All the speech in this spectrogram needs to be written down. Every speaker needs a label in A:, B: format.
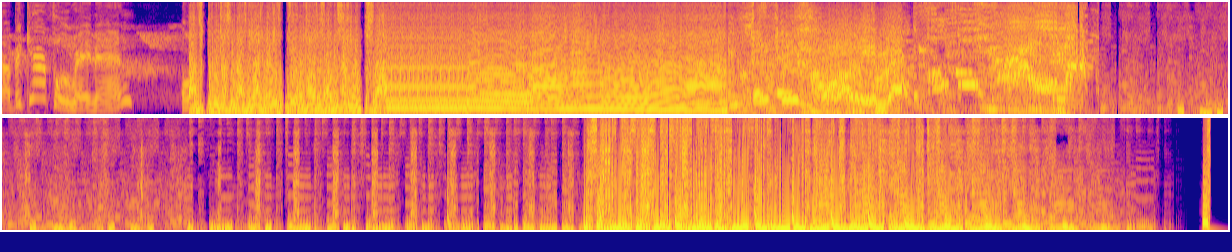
A: Now be careful, Rayman!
